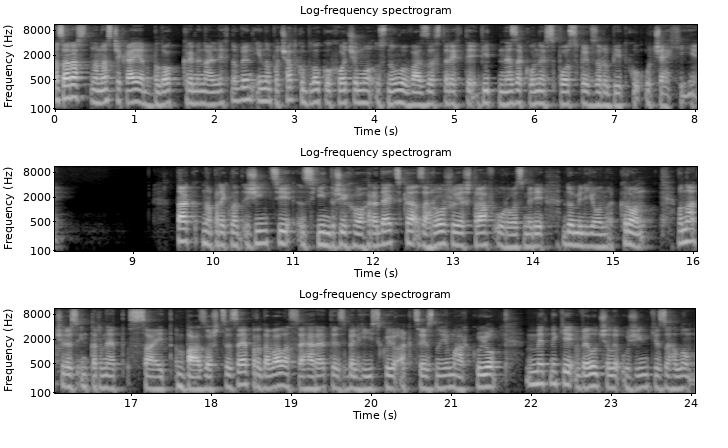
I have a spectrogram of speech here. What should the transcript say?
А зараз на нас чекає блок кримінальних новин, і на початку блоку хочемо знову вас застерегти від незаконних способів заробітку у Чехії. Так, наприклад, жінці з Гіндржіго Градецька загрожує штраф у розмірі до мільйона крон. Вона через інтернет-сайт Базош.цз продавала сигарети з бельгійською акцизною маркою. Митники вилучили у жінки загалом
